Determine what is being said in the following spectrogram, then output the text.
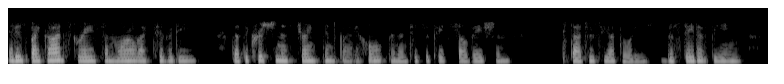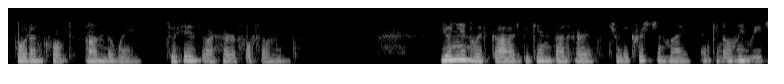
It is by God's grace and moral activity that the Christian is strengthened by hope and anticipates salvation status viatoris, the state of being, quote unquote, on the way to his or her fulfillment. Union with God begins on earth through the Christian life and can only reach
